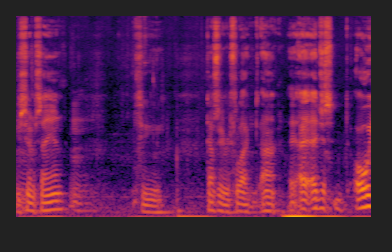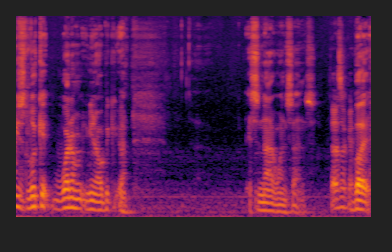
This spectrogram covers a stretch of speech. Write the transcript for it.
You see what I'm saying? Mm. To constantly reflect. Uh, I, I just always look at what I'm, you know, bec- uh, it's not one sentence. That's okay. But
